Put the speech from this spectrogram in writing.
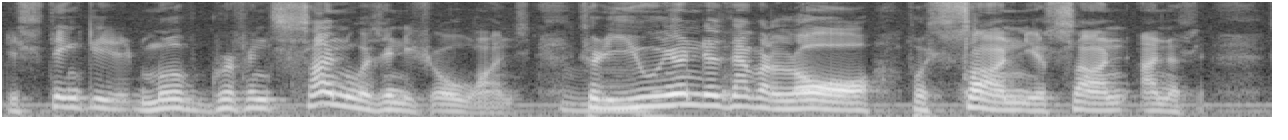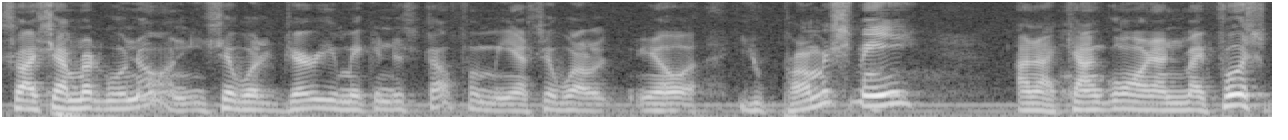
distinctly that Merv Griffin's son was in the show once. So the union doesn't have a law for son, your son, and a, so I said, I'm not going on. He said, Well, Gerry, you're making this tough for me. I said, Well, you know, you promised me, and I can't go on. And my first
